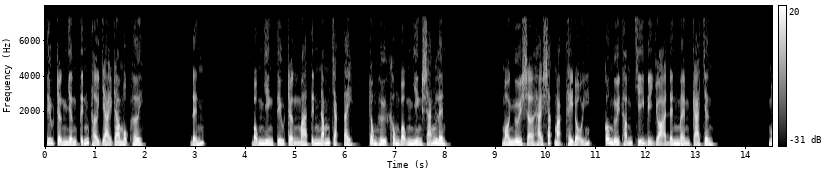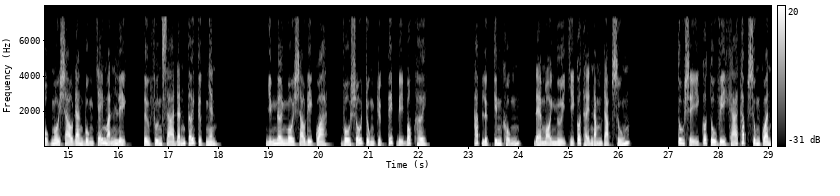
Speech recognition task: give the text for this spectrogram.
Tiêu Trần nhân tính thở dài ra một hơi. Đến. Bỗng nhiên Tiêu Trần ma tính nắm chặt tay, trong hư không bỗng nhiên sáng lên. Mọi người sợ hãi sắc mặt thay đổi, có người thậm chí bị dọa đến mềm cả chân. Một ngôi sao đang bùng cháy mãnh liệt, từ phương xa đánh tới cực nhanh. Những nơi ngôi sao đi qua, vô số trùng trực tiếp bị bốc hơi. Áp lực kinh khủng, đè mọi người chỉ có thể nằm rạp xuống. Tu sĩ có tu vi khá thấp xung quanh.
